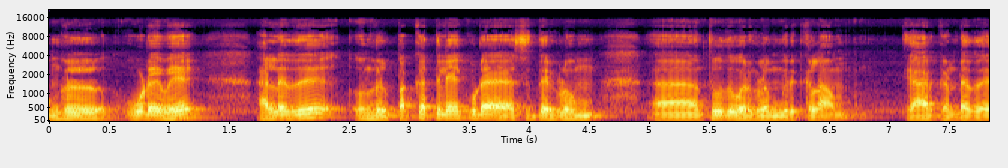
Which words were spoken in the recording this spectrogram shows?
உங்கள் ஊடவே அல்லது உங்கள் பக்கத்திலே கூட சித்தர்களும் தூதுவர்களும் இருக்கலாம். யார் கண்டது?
